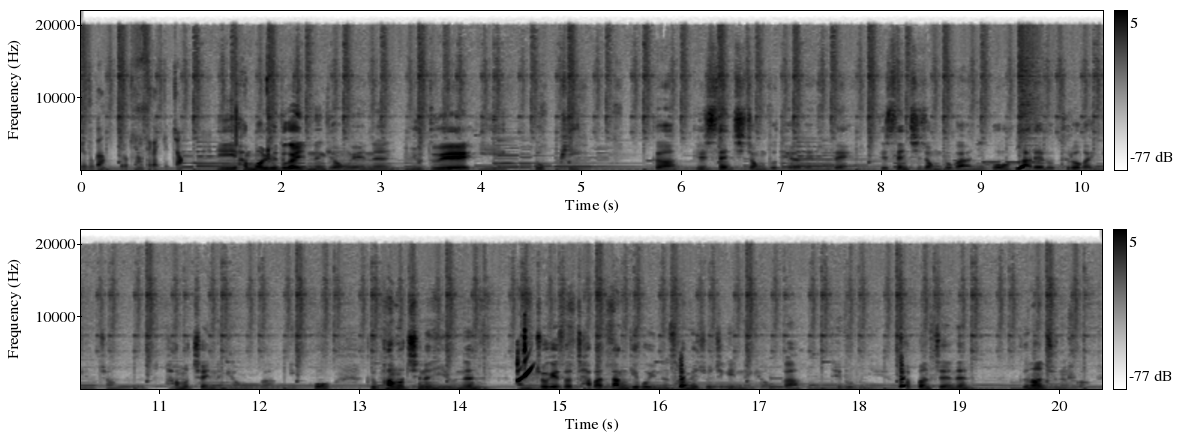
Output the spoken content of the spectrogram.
유두가 이렇게 형태가 있겠죠? 이 함몰 유두가 있는 경우에는 유두의 이 높이가 1cm 정도 돼야 되는데 1cm 정도가 아니고 아래로 들어가 있겠죠. 파묻혀 있는 경우가 있고 그 파묻히는 이유는 안쪽에서 잡아 당기고 있는 섬유 조직이 있는 경우가 대부분이에요. 첫 번째는 끊어주는 거.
